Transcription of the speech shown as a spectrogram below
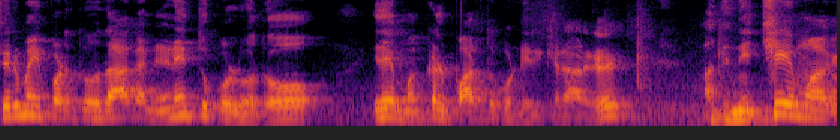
சிறுமைப்படுத்துவதாக நினைத்து கொள்வதோ இதை மக்கள் பார்த்து கொண்டிருக்கிறார்கள். அது நிச்சயமாக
